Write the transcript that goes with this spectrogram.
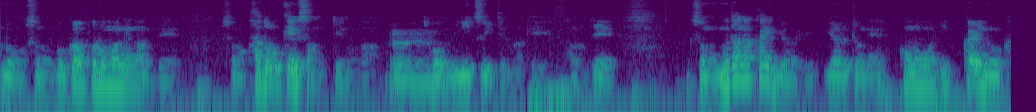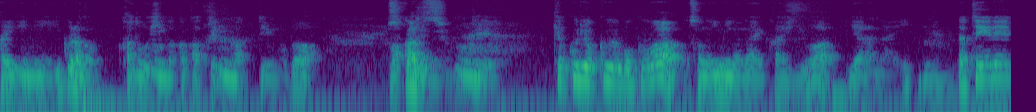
もうその僕はプロマネなんでその稼働計算っていうのがうん。こう身についてるわけなので、その無駄な会議をやるとねこの1回の会議にいくらの稼働費がかかってるかっていうのが分かるので、極力僕はその意味のない会議はやらない。うん。だ定例っ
